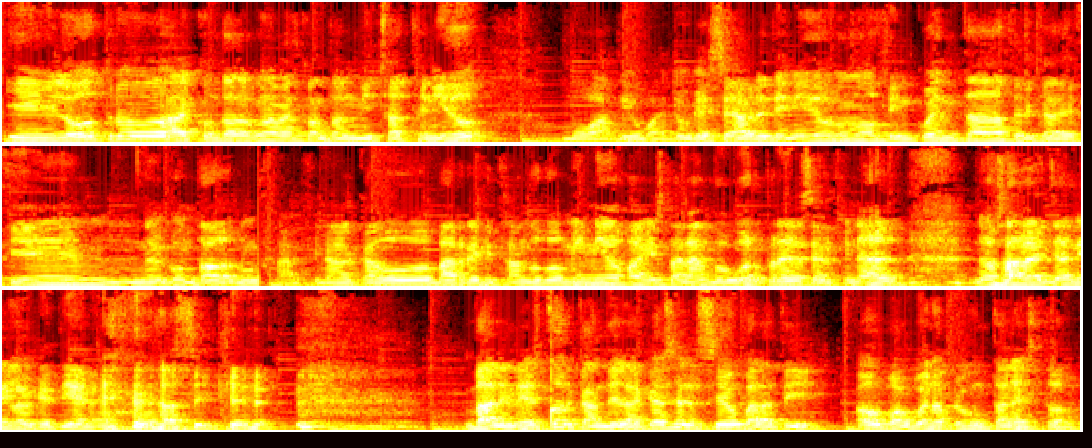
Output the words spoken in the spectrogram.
Y lo otro, ¿has contado alguna vez cuántos nichos has tenido? Buah, tío, pues tú que sé, habré tenido como 50, cerca de 100, no he contado nunca. Al final al cabo vas registrando dominios, vas instalando WordPress y al final no sabes ya ni lo que tiene. Así que... Vale, Néstor Candela, ¿qué es el SEO para ti? Oh, pues buena pregunta, Néstor.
